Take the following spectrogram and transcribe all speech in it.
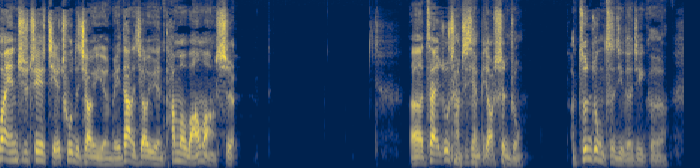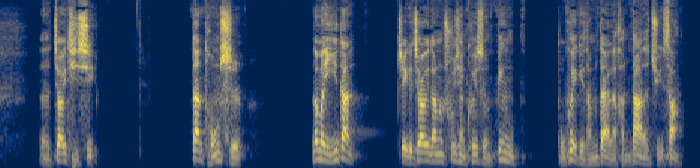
换言之，这些杰出的交易员、伟大的交易员，他们往往是，呃，在入场之前比较慎重，啊，尊重自己的这个呃交易体系，但同时。那么一旦这个交易当中出现亏损，并不会给他们带来很大的沮丧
